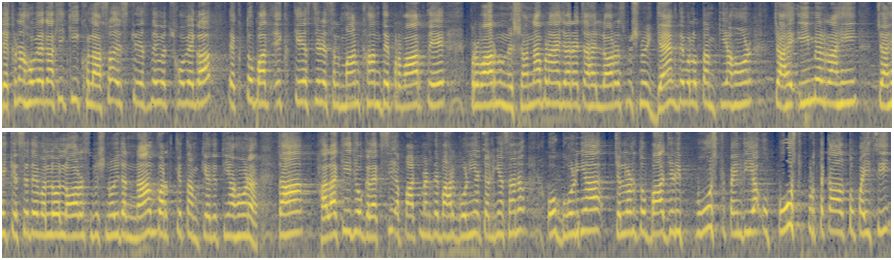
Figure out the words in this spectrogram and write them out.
ਦੇਖਣਾ ਹੋਵੇਗਾ ਕਿ ਕੀ ਖੁਲਾਸਾ ਇਸ ਕੇਸ ਦੇ ਵਿੱਚ ਹੋਵੇਗਾ। ਇੱਕ ਤੋਂ ਬਾਅਦ ਇੱਕ ਕੇਸ ਜਿਹੜੇ ਸਲਮਾਨ ਖਾਨ ਦੇ ਪਰਿਵਾਰ ਤੇ ਪਰਿਵਾਰ ਨੂੰ ਨਿਸ਼ਾਨਾ ਬਣਾਇਆ ਜਾ ਰਿਹਾ, ਚਾਹੇ ਲਾਰੈਂਸ ਬਿਸ਼ਨੋਈ ਗੈਂਗ ਦੇ ਵੱਲੋਂ ਧਮਕੀਆਂ ਹੋਣ ਚਾਹੇ ਈਮੇਲ ਰਾਹੀਂ, ਚਾਹੇ ਕਿਸੇ ਦੇ ਵੱਲੋਂ ਲਾਰੈਂਸ ਬਿਸ਼ਨੋਈ ਦਾ ਨਾਮ ਵਰਤ ਕੇ ਧਮਕੀਆਂ ਦਿੱਤੀਆਂ ਹੋਣ, ਤਾਂ ਹਾਲਾਂਕਿ ਜੋ ਗੈਲੈਕਸੀ ਅਪਾਰਟਮੈਂਟ ਦੇ ਬਾਹਰ ਗੋਲੀਆਂ ਚੱਲੀਆਂ ਸਨ, ਉਹ ਗੋਲੀਆਂ ਚੱਲਣ ਤੋਂ ਬਾਅਦ ਜਿਹੜੀ ਪੋਸਟ ਪੈਂਦੀ ਆ, ਉਹ ਪੋਸਟ ਪੁਰਤਕਾਲ ਤੋਂ ਪਈ ਸੀ।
